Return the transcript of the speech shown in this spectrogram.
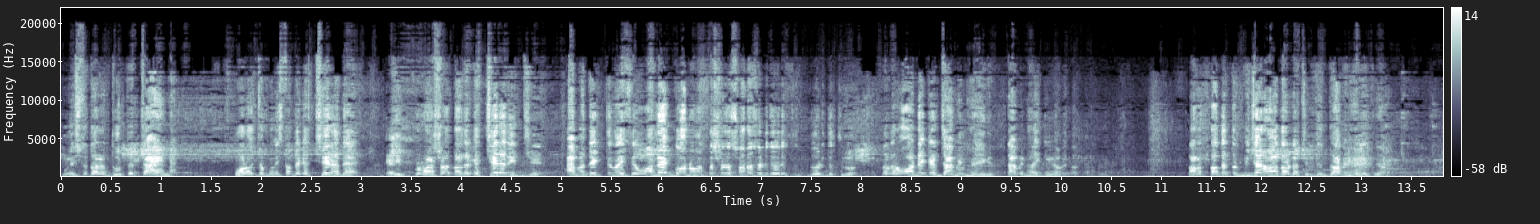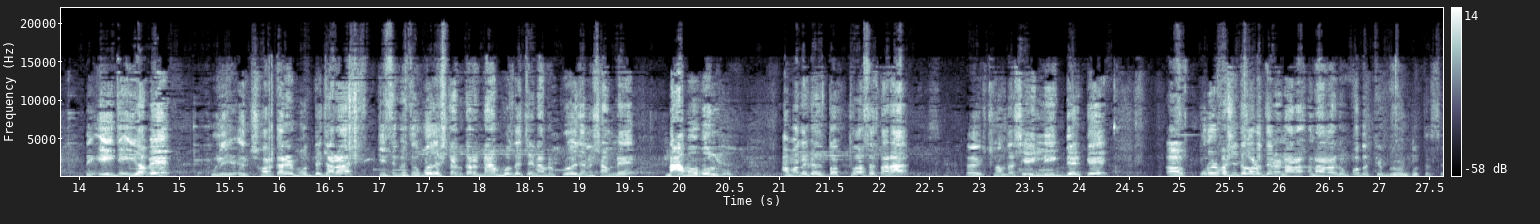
পুলিশ তো তারা ধরতে চায় না। বরঞ্চ পুলিশ তাদেরকে ছেড়ে দেয়। এই প্রশাসন তাদেরকে ছেড়ে দিচ্ছে। আমরা দেখতে পাইছি, অনেক গণহত্যার সাথে সরাসরি জড়িত ছিল। তাদের অনেকের জামিন হয়ে গেছে। জামিন হয় কীভাবে তারা তাদের তো বিচার হওয়া দরকার ছিল জামিন হলে কি হবে? এই যে এইভাবে পুলিশ সরকারের মধ্যে যারা কিছু কিছু উপদেষ্টা তারা নাম বলতে চাই না, আমরা প্রয়োজনের সামনে নামও বলব। আমাদের কাছে তথ্য আছে, তারা সন্ত্রাসী এই লীগদেরকে পুনর্বাসিত করার জন্য নানা রকম পদক্ষেপ গ্রহণ করতেছে।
